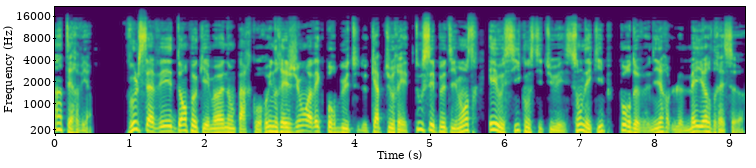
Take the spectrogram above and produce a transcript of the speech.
intervient. Vous le savez, dans Pokémon, on parcourt une région avec pour but de capturer tous ces petits monstres et aussi constituer son équipe pour devenir le meilleur dresseur.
